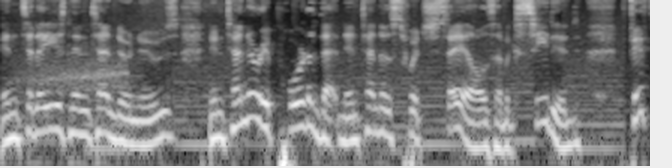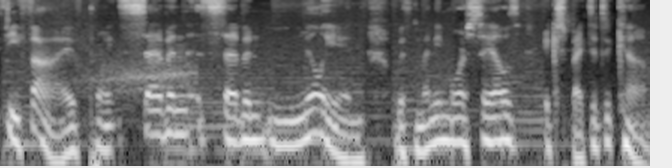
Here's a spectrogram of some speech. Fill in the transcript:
In today's Nintendo news, Nintendo reported that Nintendo Switch sales have exceeded 55.77 million, with many more sales expected to come.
